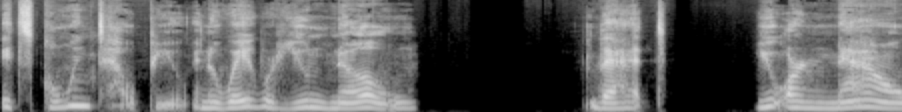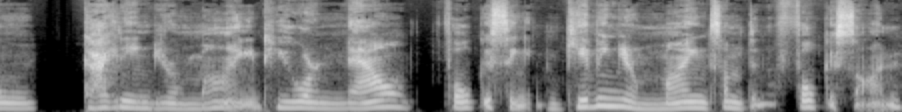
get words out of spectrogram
it's going to help you, in a way where you know that you are now guiding your mind. You are now focusing giving your mind something to focus on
